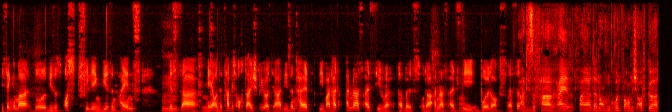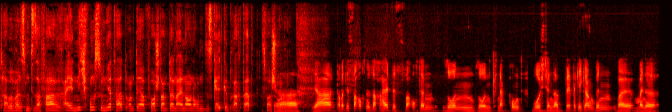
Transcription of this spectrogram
ich denke mal, so dieses Ostfeeling, wir sind eins, mhm. ist da mehr. Und das habe ich auch da gespürt, ja. Die sind halt, die waren halt anders als die Rebels oder anders als ja. die Bulldogs, weißt du? Ah, diese Fahrerei, das war ja dann auch ein Grund, warum ich aufgehört habe, weil es mit dieser Fahrerei nicht funktioniert hat und der Vorstand dann einen auch noch um das Geld gebracht hat. Das war schon. Ja, ja, aber das war auch eine Sache halt, das war auch dann so ein, so ein Knackpunkt, wo ich dann da weggegangen bin, weil meine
